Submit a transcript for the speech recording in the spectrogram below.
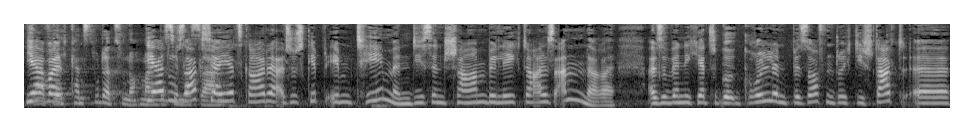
Ja, weil- vielleicht kannst du dazu noch mal Ja, ein du bisschen sagst was ja sagen. jetzt gerade, also es gibt eben Themen, die sind schambelegter als andere. Also wenn ich jetzt gr- grüllend besoffen durch die Stadt äh,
